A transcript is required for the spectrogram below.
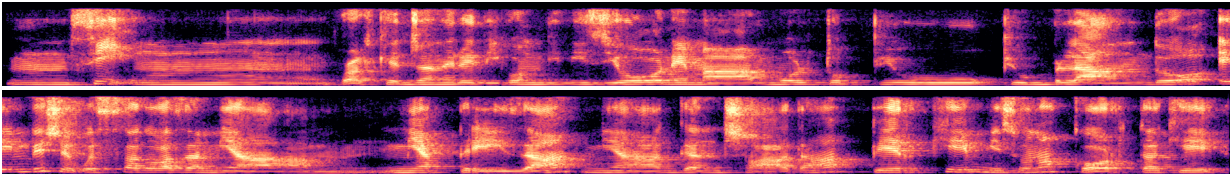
mh, mm, sì, un, qualche genere di condivisione, ma molto più, più blando. E invece questa cosa mi ha, mi ha, presa, mi ha agganciata perché mi sono accorta che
